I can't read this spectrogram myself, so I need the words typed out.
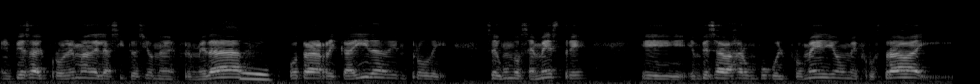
empieza el problema de la situación de la enfermedad, otra recaída dentro de segundo semestre, eh, empecé a bajar un poco el promedio, me frustraba y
